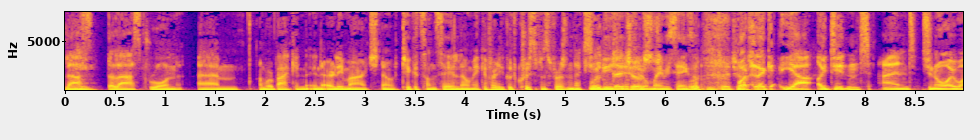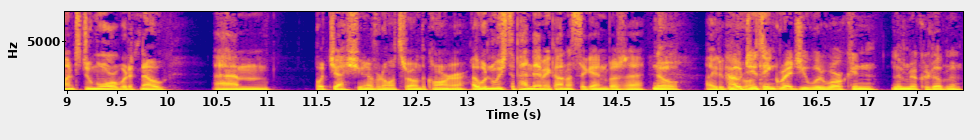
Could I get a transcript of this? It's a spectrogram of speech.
Last the last run, um, and we're back in, in early March now. Tickets on sale now. Make a very good Christmas present, actually. Wouldn't if you don't mind me saying so. But like, yeah, I didn't, and you know, I want to do more with it now. Um, but Josh, you never know what's around the corner. I wouldn't wish the pandemic on us again, but uh, No. How do you think Reggie would work in Limerick or Dublin?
